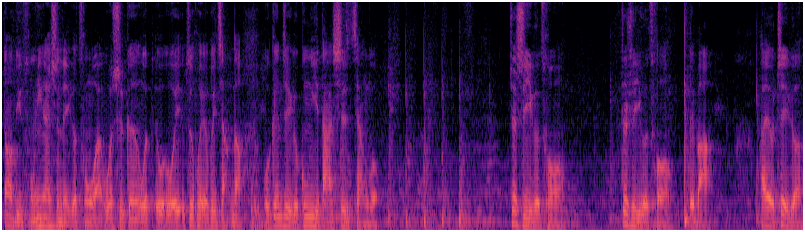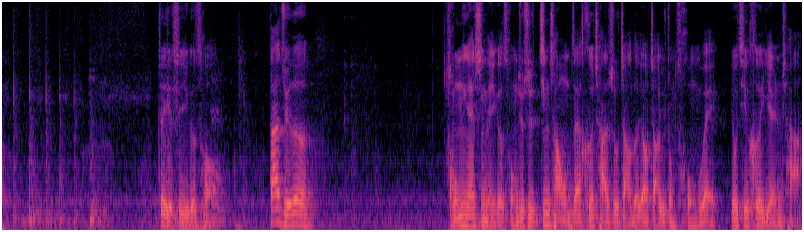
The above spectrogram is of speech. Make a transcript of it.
到底从应该是哪个从？我我是跟我我我最后也会讲到，我跟这个工艺大师讲过，这是一个从，这是一个从，对吧？还有这个，这也是一个从，大家觉得从应该是哪个从？就是经常我们在喝茶的时候找的，要找一种从味，尤其喝岩茶。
